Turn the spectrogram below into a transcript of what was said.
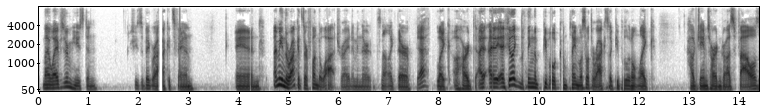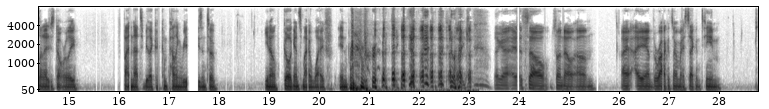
my wife's from Houston. She's a big Rockets fan. And I mean, the Rockets are fun to watch, right? I mean, they're it's not like they're yeah like a hard. I, I I feel like the thing that people complain most about the Rockets, like people who don't like how James Harden draws fouls, and I just don't really find that to be like a compelling reason to, you know, go against my wife in like like I, so so no. Um, I I am the Rockets are my second team,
